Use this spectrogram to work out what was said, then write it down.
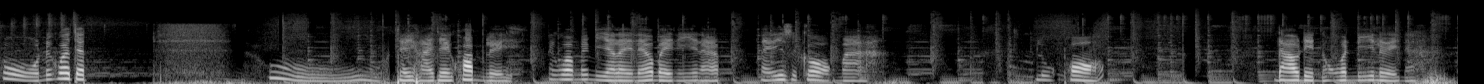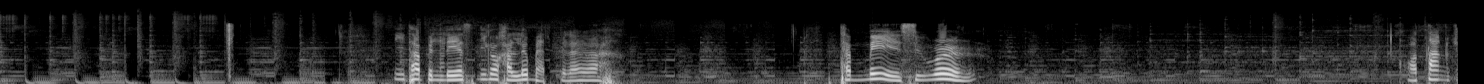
โอ้นึกว่าจะโอ้ใจหายใจคว่ำเลย นึกว่าไม่มีอะไรแล้วใบนี้นะครับ ในที่สุดก็ออกมา ลูกพ่อ ดาวเด่นของวันนี้เลยนะ นี่ถ้าเป็นเลส นี่ก็คัลเลอร์แมทไปแล้วว่ะทัมมี่ซิลเวอร์ขอตั้งโช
